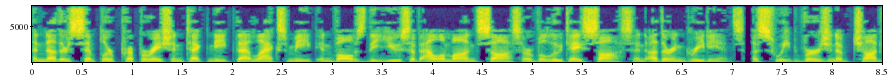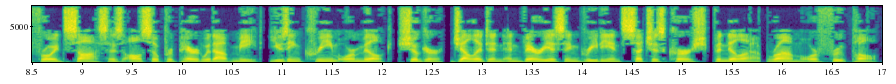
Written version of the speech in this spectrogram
Another simpler preparation technique that lacks meat involves the use of allemande sauce or velouté sauce and other ingredients. A sweet version of chaudfroid sauce is also prepared without meat, using cream or milk, sugar, gelatin and various ingredients such as kirsch, vanilla, rum or fruit pulp.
